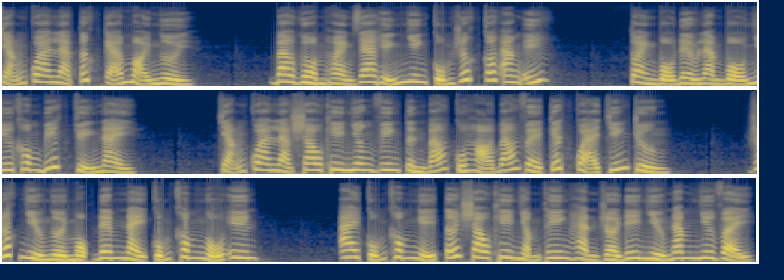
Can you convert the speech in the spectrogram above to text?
Chẳng qua là tất cả mọi người, bao gồm hoàng gia hiển nhiên cũng rất có ăn ý. Toàn bộ đều làm bộ như không biết chuyện này. Chẳng qua là sau khi nhân viên tình báo của họ báo về kết quả chiến trường, rất nhiều người một đêm này cũng không ngủ yên. Ai cũng không nghĩ tới sau khi Nhậm Thiên Hành rời đi nhiều năm như vậy,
